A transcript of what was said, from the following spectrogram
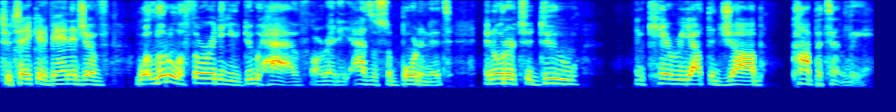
to take advantage of what little authority you do have already as a subordinate in order to do and carry out the job competently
